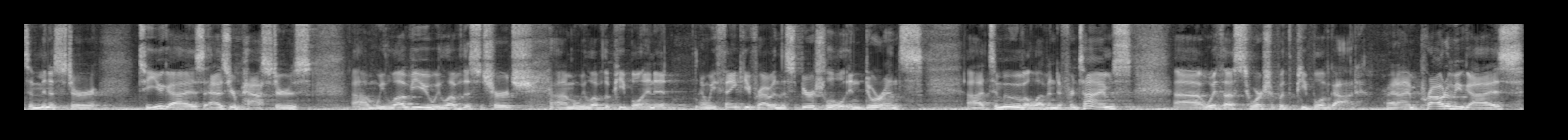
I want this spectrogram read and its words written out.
to minister to you guys as your pastors. Um, we love you. We love this church. Um, we love the people in it, and we thank you for having the spiritual endurance uh, to move 11 different times uh, with us to worship with the people of God. Right? I'm proud of you guys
